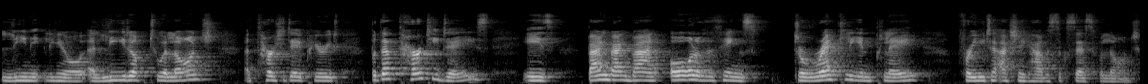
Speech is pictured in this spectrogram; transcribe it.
you know, a lead up to a launch, a 30 day period. But that 30 days is bang, bang, bang, all of the things directly in play for you to actually have a successful launch.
